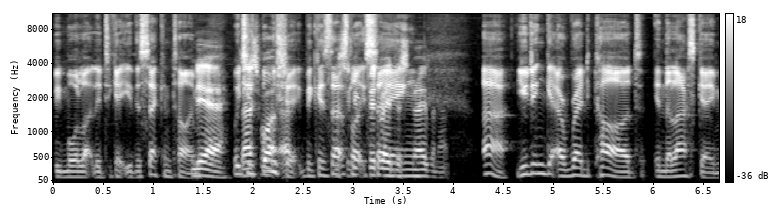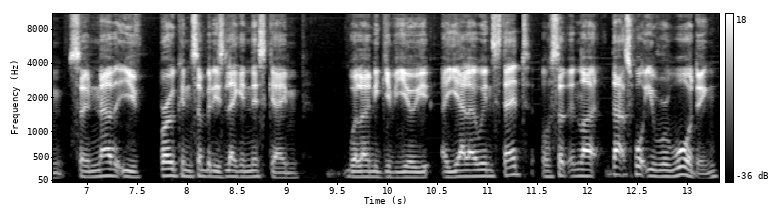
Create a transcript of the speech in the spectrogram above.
be more likely to get you the second time. Yeah, which that's is what- bullshit because that's, a like good way of saying. ah, you didn't get a red card in the last game, so now that you've broken somebody's leg in this game, we'll only give you a yellow instead, or something like. That's what you're rewarding.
